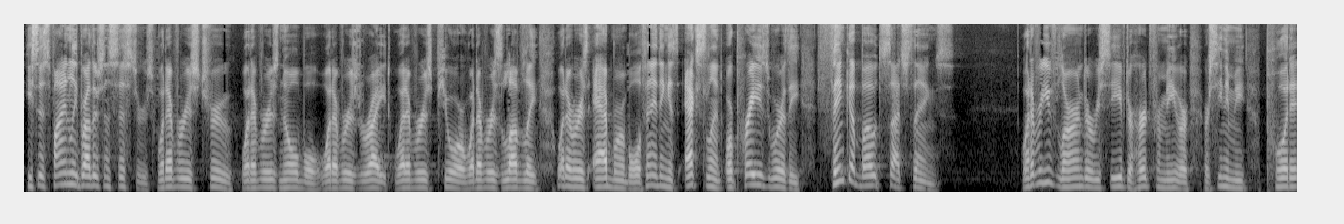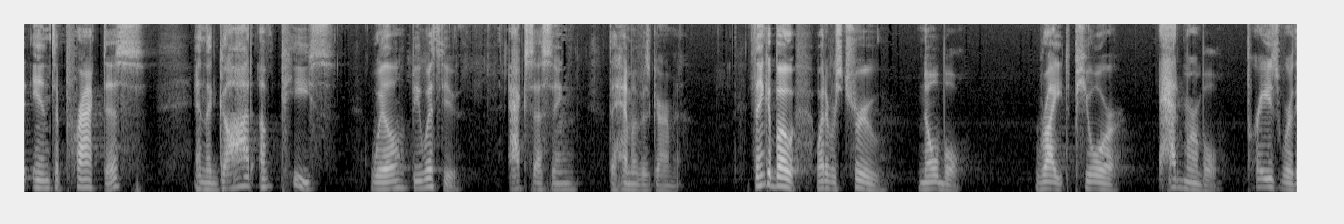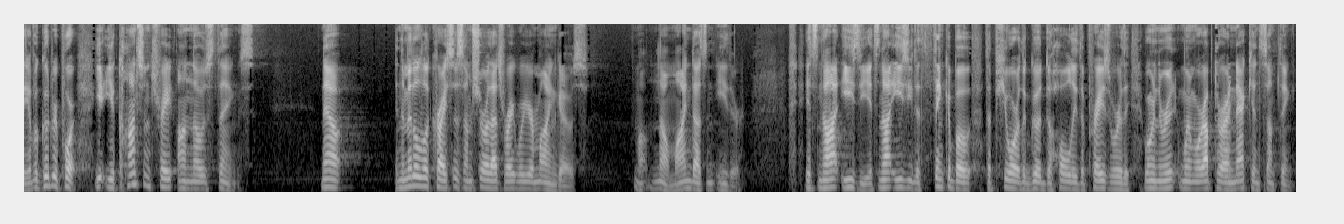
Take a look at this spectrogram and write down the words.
He says, Finally, brothers and sisters, whatever is true, whatever is noble, whatever is right, whatever is pure, whatever is lovely, whatever is admirable, if anything is excellent or praiseworthy, think about such things. Whatever you've learned or received or heard from me or, or seen in me, put it into practice, and the God of peace will be with you, accessing the hem of his garment. Think about whatever's true, noble, right, pure, admirable, praiseworthy, of a good report. You, you, concentrate on those things. Now, in the middle of a crisis, I'm sure that's right where your mind goes. Well, no, mine doesn't either. It's not easy. It's not easy to think about the pure, the good, the holy, the praiseworthy when we're, when we're up to our neck in something.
